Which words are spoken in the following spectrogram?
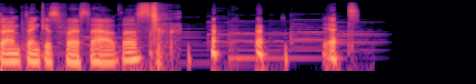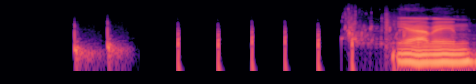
don't think you're supposed to have this. Shit. Yeah, I mean...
